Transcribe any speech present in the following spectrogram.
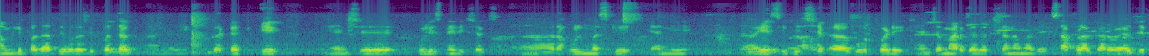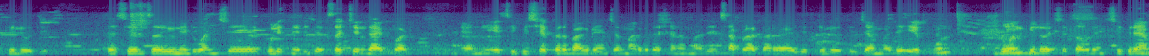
अंमली पदार्थ विरोधी पथक आणि घटक एक यांचे पोलीस निरीक्षक राहुल मस्के यांनी ए सी पी घोरपडे यांच्या मार्गदर्शनामध्ये सापळा कारवाई आयोजित केली होती. तसेच युनिट वनचे पोलीस निरीक्षक सचिन गायकवाड यांनी A C P Shekhar Bagade यांच्या मार्गदर्शनामध्ये सापळा कारवाई आयोजित केली होती ज्यामध्ये एकूण दोन किलो एकशे चौऱ्याऐंशी ग्रॅम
